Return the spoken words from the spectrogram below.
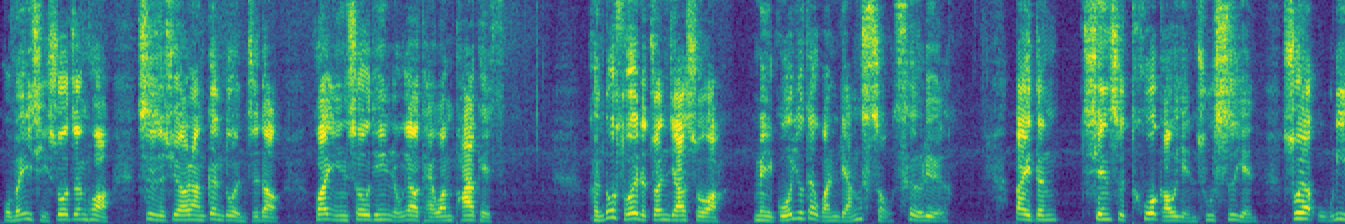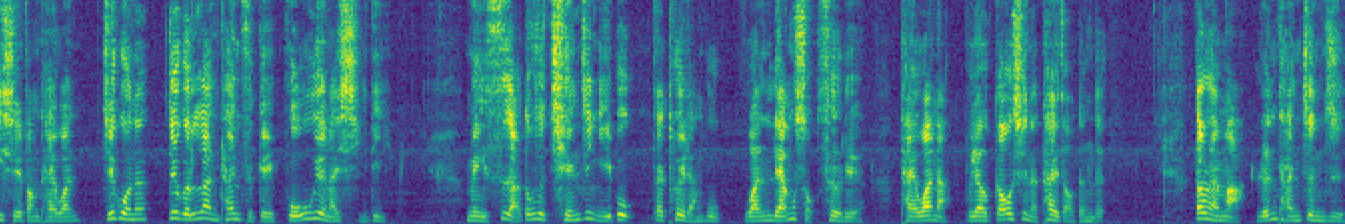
我们一起说真话，事实需要让更多人知道。欢迎收听《荣耀台湾》Podcast。很多所谓的专家说啊，美国又在玩两手策略了。拜登先是脱稿演出失言，说要武力协防台湾，结果呢，丢个烂摊子给国务院来洗地。每次啊，都是前进一步再退两步，玩两手策略。台湾啊，不要高兴得太早，等等。当然嘛，人谈政治，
